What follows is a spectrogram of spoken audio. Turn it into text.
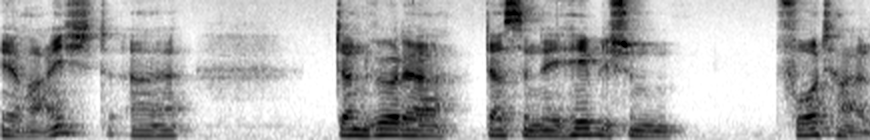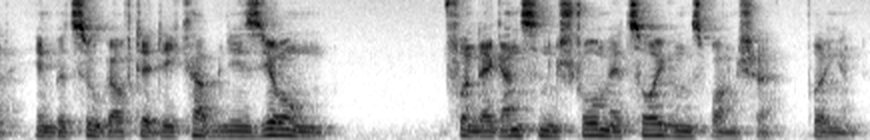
erreicht, äh, dann würde das einen erheblichen Vorteil in Bezug auf die Dekarbonisierung von der ganzen Stromerzeugungsbranche bringen.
